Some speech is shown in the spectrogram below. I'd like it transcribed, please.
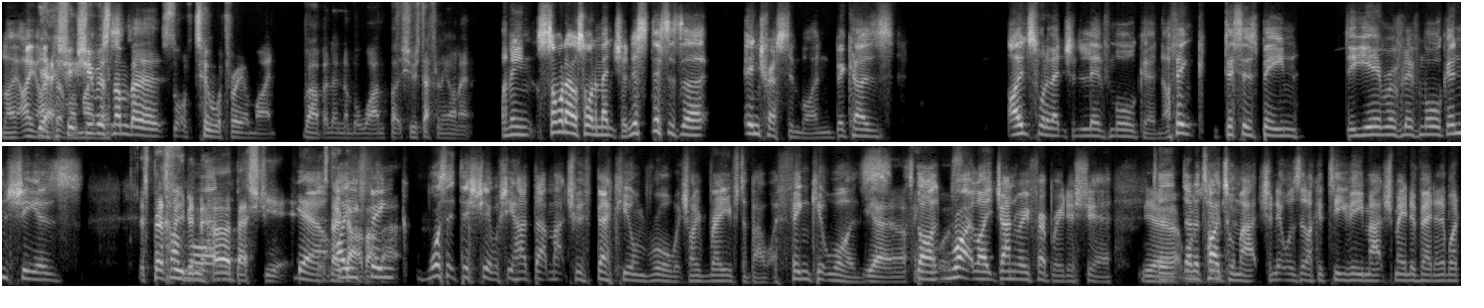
Like I, I Yeah, put she, she was list. number sort of two or three on mine rather than number one, but she was definitely on it. I mean, someone else I want to mention. This this is a interesting one because I just want to mention Liv Morgan. I think this has been the year of Liv Morgan. She is Come been her best year. Yeah, no I think was it this year where she had that match with Becky on Raw, which I raved about. I think it was. Yeah, it Start was. right like January, February this year. Yeah, then a title match, and it was like a TV match, main event, and it went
